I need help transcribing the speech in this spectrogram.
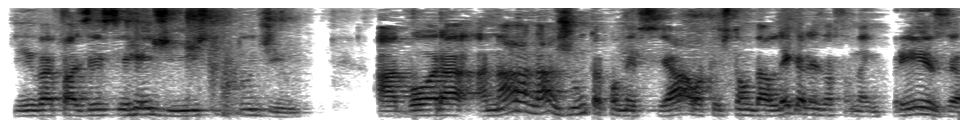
Que vai fazer esse registro tudinho. Agora, na, na junta comercial, a questão da legalização da empresa,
